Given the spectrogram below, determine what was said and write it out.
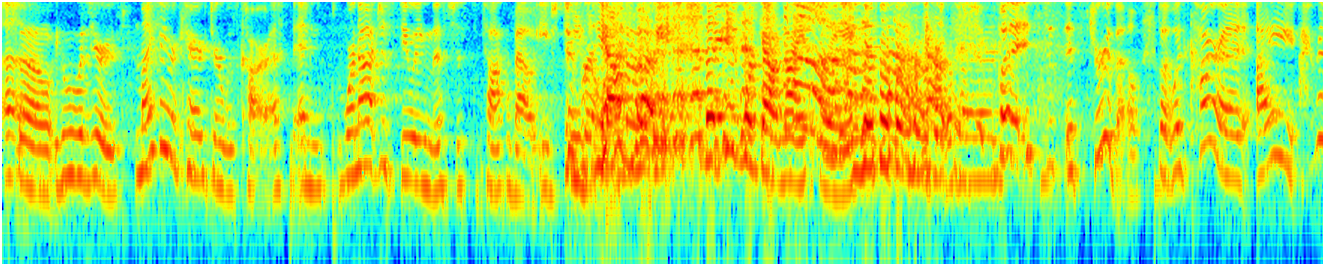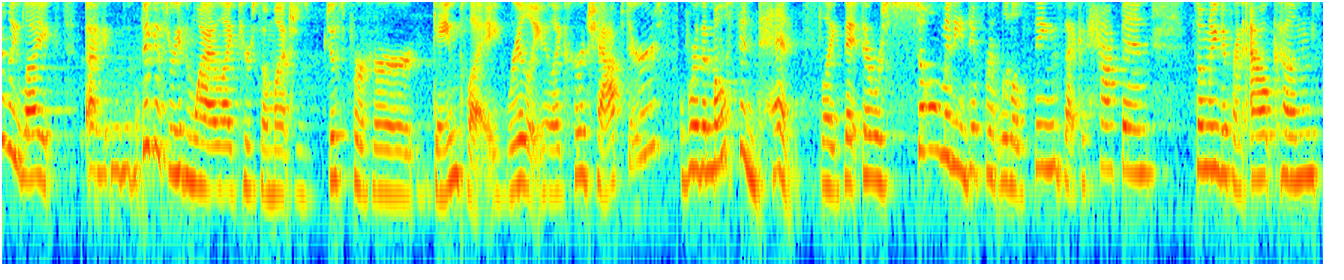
so, uh, who was yours? My favorite character was Kara, and we're not just doing this just to talk about each different Each- yeah, one. that, that did work out nicely. but it's just it's true though. But with Kara, I I really liked. I, the biggest reason why I liked her so much was just for her gameplay. Really, like her chapters were the most intense. Like they, there were so many different little things that could happen, so many different outcomes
